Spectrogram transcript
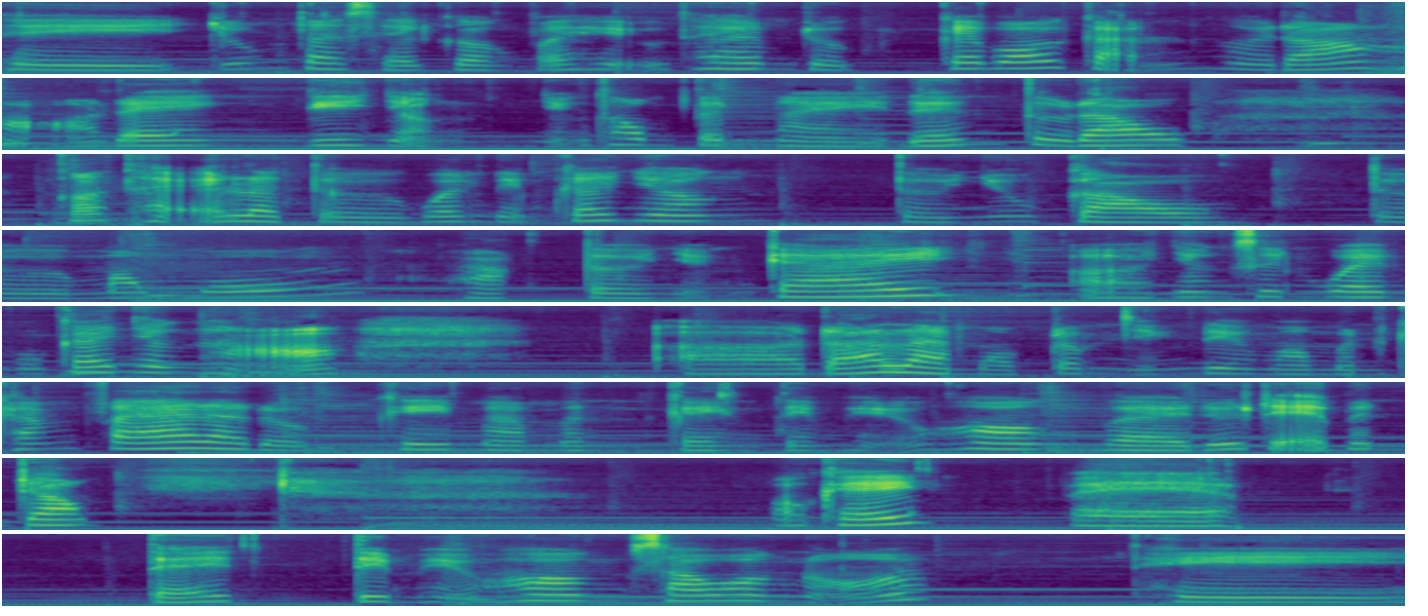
thì chúng ta sẽ cần phải hiểu thêm được cái bối cảnh người đó họ đang ghi nhận những thông tin này đến từ đâu. Có thể là từ quan điểm cá nhân từ nhu cầu từ mong muốn hoặc từ những cái uh, nhân sinh quan của cá nhân họ. Uh, đó là một trong những điều mà mình khám phá ra được khi mà mình càng tìm hiểu hơn về đứa trẻ bên trong. Ok và để tìm hiểu hơn sâu hơn nữa thì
